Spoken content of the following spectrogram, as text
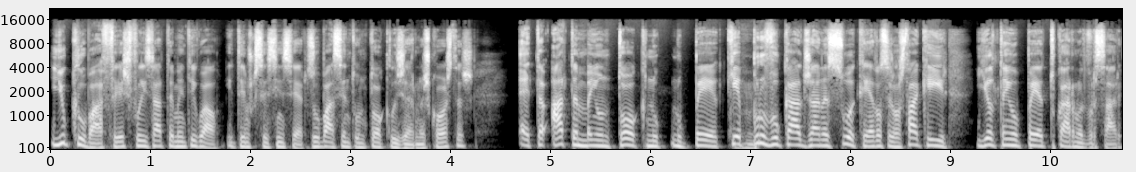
E o que o Bá fez foi exatamente igual, e temos que ser sinceros. O Bá sente um toque ligeiro nas costas, há também um toque no, no pé que é uhum. provocado já na sua queda, ou seja, ele está a cair e ele tem o pé a tocar no adversário,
